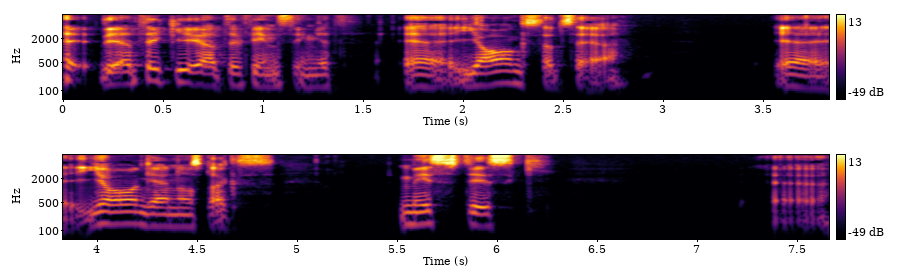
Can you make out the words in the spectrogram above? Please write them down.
jag tycker ju att det finns inget eh, jag så att säga. Eh, jag är någon slags mystisk eh,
